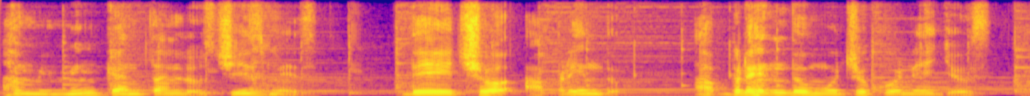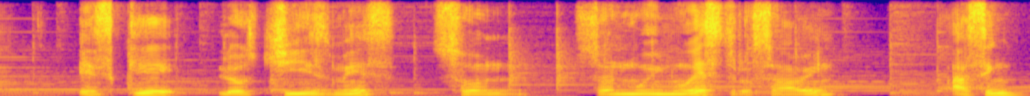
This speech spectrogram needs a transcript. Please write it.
a mí me encantan los chismes. De hecho, aprendo, aprendo mucho con ellos. Es que los chismes son, son muy nuestros, ¿saben? Hacen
